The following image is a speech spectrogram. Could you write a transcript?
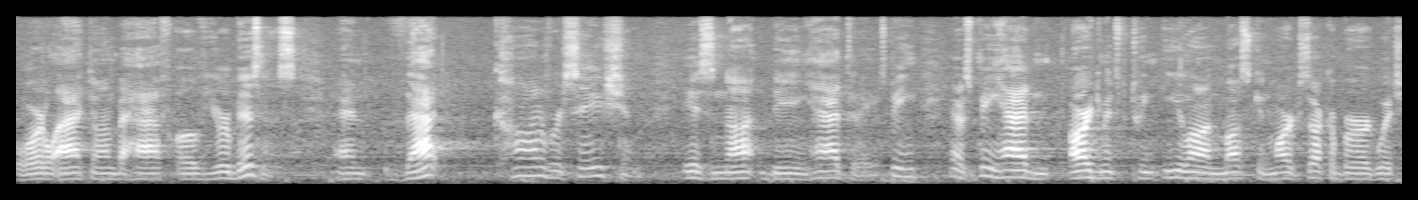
or it'll act on behalf of your business. And that conversation is not being had today. It's being, you know, it's being had in arguments between Elon Musk and Mark Zuckerberg, which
